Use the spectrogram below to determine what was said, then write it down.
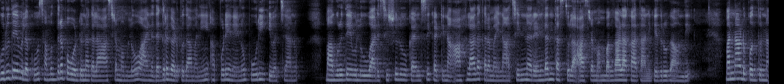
గురుదేవులకు సముద్రపు ఒడ్డున గల ఆశ్రమంలో ఆయన దగ్గర గడుపుదామని అప్పుడే నేను పూరికి వచ్చాను. మా గురుదేవులు వారి శిష్యులు కలిసి కట్టిన ఆహ్లాదకరమైన చిన్న రెండంతస్తుల ఆశ్రమం బంగాళాఖాతానికి ఎదురుగా ఉంది. మన్నాడు పొద్దున్న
